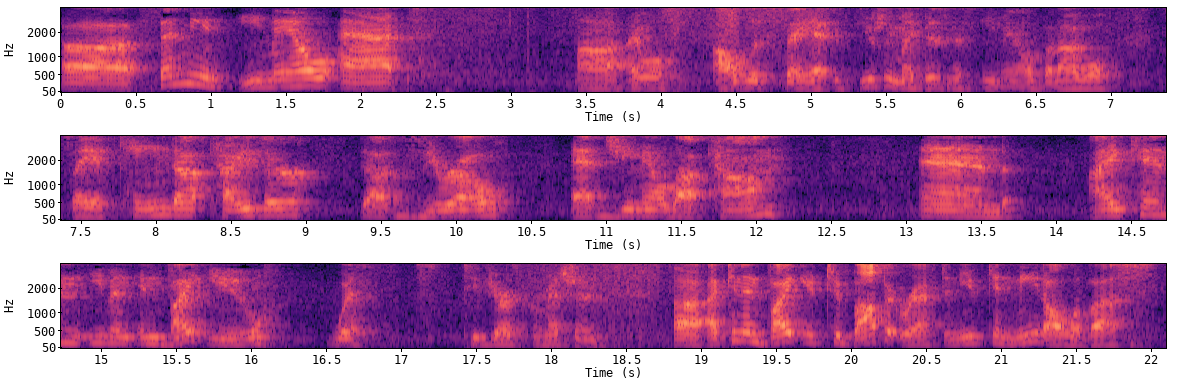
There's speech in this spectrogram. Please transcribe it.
uh, send me an email at uh, i will i'll just say it. It's usually my business email but i will say it cain.kaiser.zero at gmail.com. And I can even invite you, with TGR's permission, uh, I can invite you to Bop It Rift and you can meet all of us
